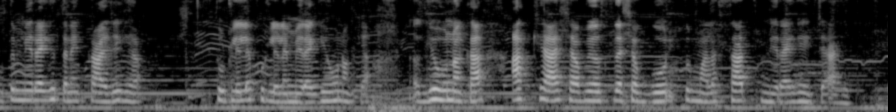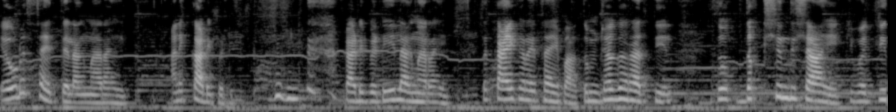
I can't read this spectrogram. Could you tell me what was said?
फक्त मिऱ्या घेताना एक काळजी घ्या. तुटलेल्या फुटलेल्या मिऱ्या घेऊ नका. घेऊ नका. अख्ख्या अशा व्यवस्थित अशा गोल तुम्हाला सात मिऱ्या घ्यायच्या आहेत. एवढंच साहित्य लागणार आहे. आणि काडीपेटी काडीपेटीही लागणार आहे. तर काय करायचं आहे बा तुमच्या घरातील जो दक्षिण दिशा आहे किंवा जी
